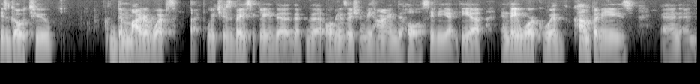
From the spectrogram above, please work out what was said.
is go to the MITRE website, which is basically the, the, the, organization behind the whole CVE idea. And they work with companies and, and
